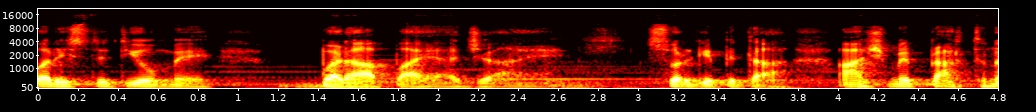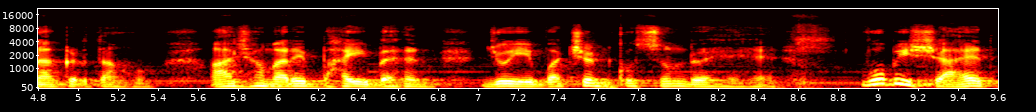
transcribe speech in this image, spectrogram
परिस्थितियों में बड़ा पाया जाए। स्वर्गीय पिता, आज मैं प्रार्थना करता हूँ। आज हमारे भाई बहन जो ये वचन को सुन रहे हैं, वो भी शायद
